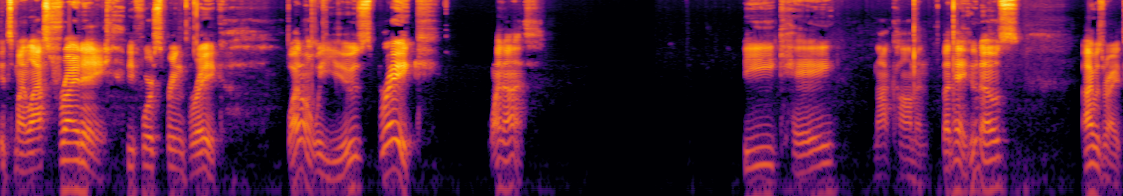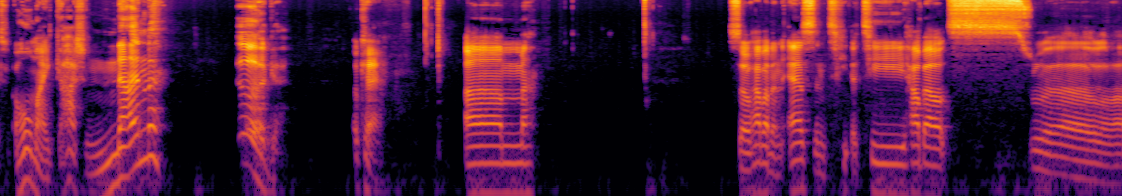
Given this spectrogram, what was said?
It's my last Friday before spring break. Why don't we use break? Why not? BK, not common. But hey, who knows? I was right. Oh my gosh, none? Ugh. Okay. Um. So how about an S and T, a T? How about uh,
